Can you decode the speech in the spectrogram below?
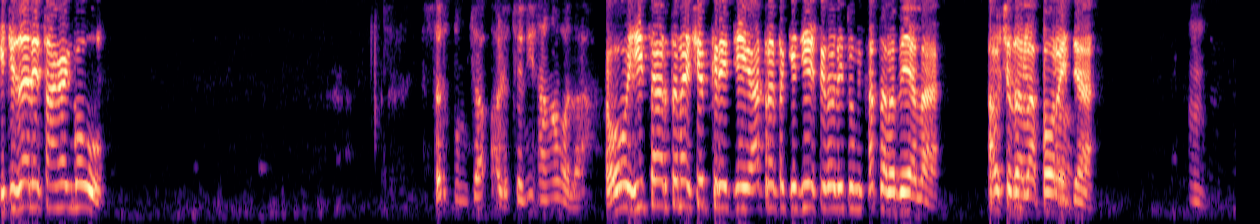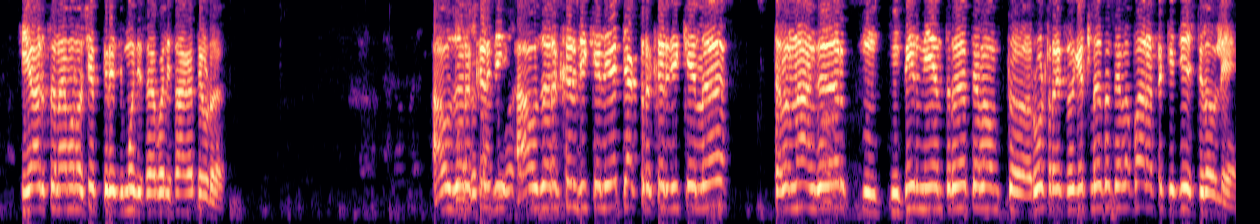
किती झाले सांगा की भाऊ? सर तुमच्या अडचणी सांगा मला. हो हीच अडचण आहे शेतकऱ्याची. अठरा टक्के जीएसटी लावली तुम्ही खताला बियाला औषधाला फवारायच्या. हम्म. ही अडचण आहे म्हणून शेतकऱ्याची. मोदी साहेबांनी सांगा तेवढं. अवजार खरेदी. अवजार खरेदी केले ट्रॅक्टर खरेदी केलं. त्याला नांगर पेरणी यंत्र त्याला रोटरायचं घेतलं तर त्याला बारा टक्के जीएसटी लावले.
